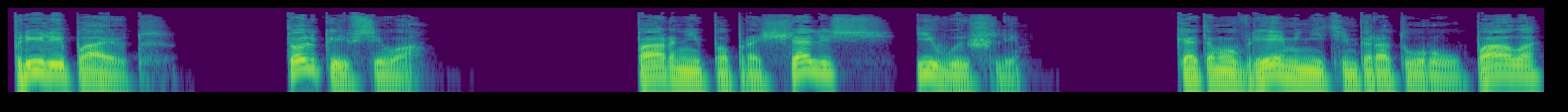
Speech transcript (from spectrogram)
прилипают. Только и всего. Парни попрощались и вышли. К этому времени температура упала,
